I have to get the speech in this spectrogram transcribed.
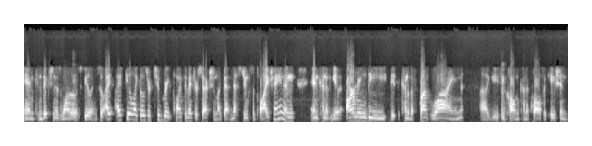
And conviction is one of those feelings. So I, I feel like those are two great points of intersection, like that messaging supply chain and, and kind of you know, arming the, the kind of the front line, uh, if you call them kind of qualification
